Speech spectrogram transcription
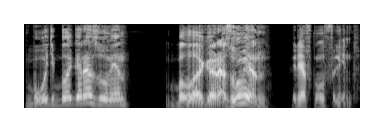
будь благоразумен!» «Благоразумен?» — рявкнул Флинт.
